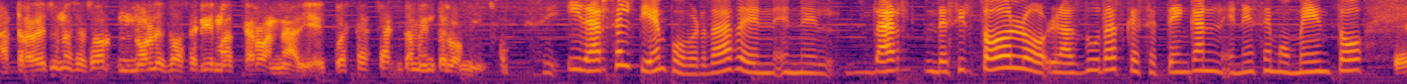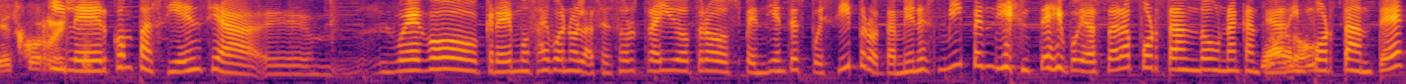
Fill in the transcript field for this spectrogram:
a través de un asesor no les va a salir más caro a nadie, cuesta exactamente lo mismo. Sí, y darse el tiempo, ¿verdad? En, en el dar, decir todas las dudas que se tengan en ese momento. Es correcto. Y leer con paciencia. Eh, luego creemos, ay, bueno, el asesor trae otros pendientes, pues sí, pero también es mi pendiente y voy a estar aportando una cantidad importante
